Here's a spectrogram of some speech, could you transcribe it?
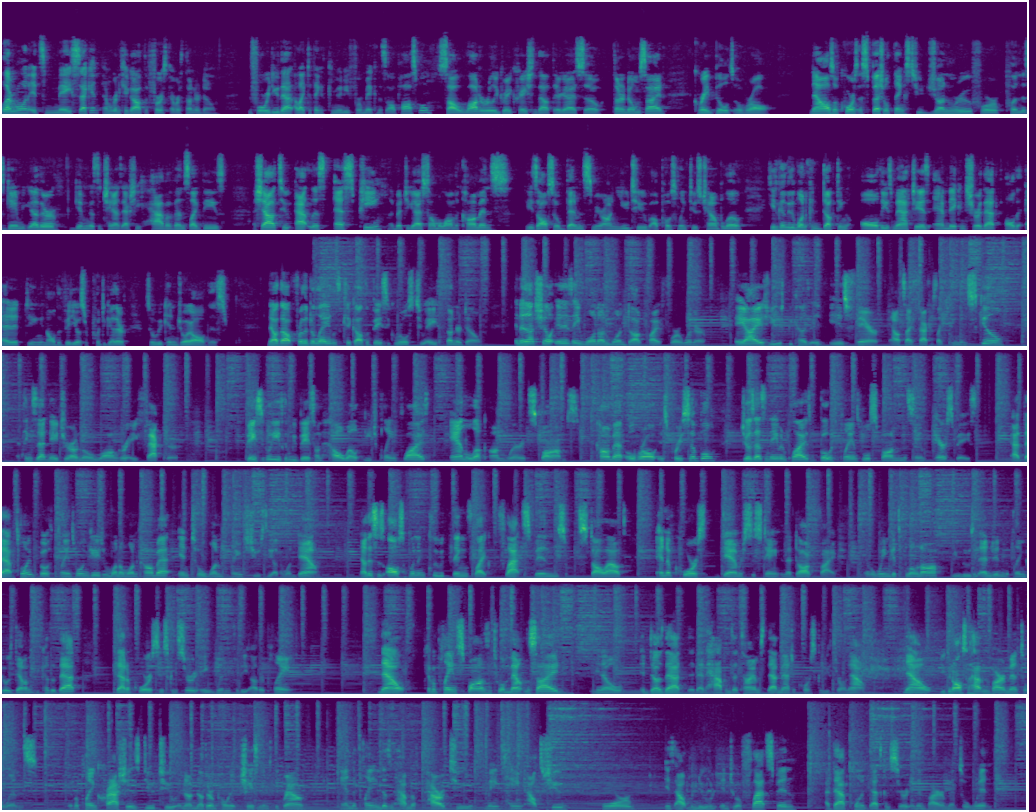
Hello everyone, it's May 2nd, and we're going to kick off the first ever Thunderdome. Before we do that, I'd like to thank the community for making this all possible. Saw a lot of really great creations out there, guys, so Thunderdome aside, great builds overall. Now, also, of course, a special thanks to Jundroo for putting this game together, giving us a chance to actually have events like these. A shout out to Atlas SP. I bet you guys saw him a lot in the comments. He's also Benman Smear on YouTube. I'll post a link to his channel below. He's going to be the one conducting all these matches and making sure that all the editing and all the videos are put together so we can enjoy all of this. Now, without further delay, let's kick off the basic rules to a Thunderdome. In a nutshell, it is a one-on-one dogfight for a winner. AI is used because it is fair. Outside factors like human skill and things of that nature are no longer a factor. Basically, it's going to be based on how well each plane flies and luck on where it spawns. Combat overall is pretty simple. Just as the name implies, both planes will spawn in the same airspace. At that point, both planes will engage in one-on-one combat until one plane shoots the other one down. Now this is also going to include things like flat spins, stallouts, and of course damage sustained in a dogfight. If a wing gets blown off, you lose an engine and the plane goes down because of that, that of course is considered a win for the other plane. Now, if a plane spawns into a mountainside, you know, it does that, that happens at times, that match of course can be thrown out. Now, you can also have environmental wins. If a plane crashes due to another opponent chasing into the ground and the plane doesn't have enough power to maintain altitude or is outmaneuvered into a flat spin, at that point that's considered an environmental win.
